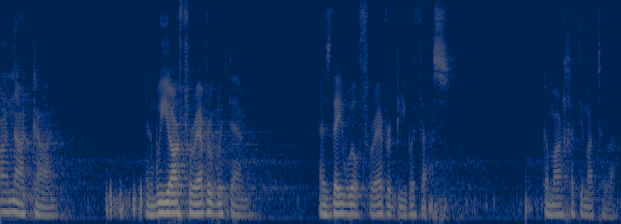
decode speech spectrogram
are not gone, and we are forever with them as they will forever be with us. Gemar Chatima Tova.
